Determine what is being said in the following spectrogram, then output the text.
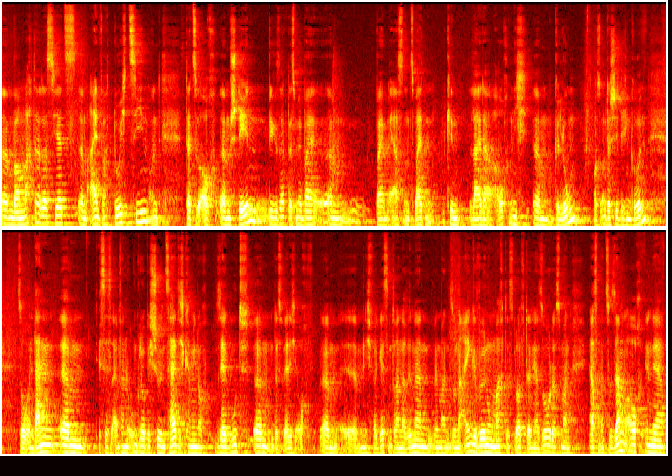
ähm, warum macht er das jetzt, ähm, einfach durchziehen und dazu auch ähm, stehen. Wie gesagt, das ist mir bei, ähm, beim ersten und zweiten Kind leider auch nicht ähm, gelungen, aus unterschiedlichen Gründen. So, und dann ist es einfach eine unglaublich schöne Zeit. Ich kann mich noch sehr gut, ähm, das werde ich auch ähm, ähm, nicht vergessen, daran erinnern, wenn man so eine Eingewöhnung macht, das läuft dann ja so, dass man erstmal zusammen auch in der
